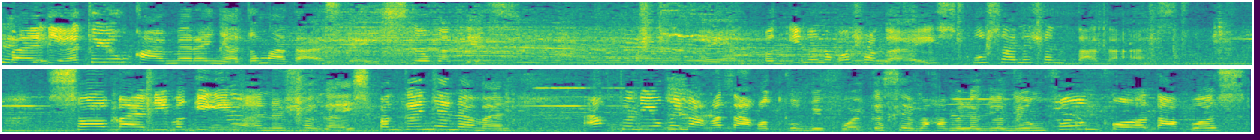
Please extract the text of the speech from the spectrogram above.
bali, ito yung camera niya, tumataas guys. Look at this. Ayan. Pag inano ko siya guys, kusa na siyang tataas. So, bali, magiging ano siya guys. Pag ganyan naman, actually yung kinakatakot ko before kasi baka malaglag yung phone ko, tapos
